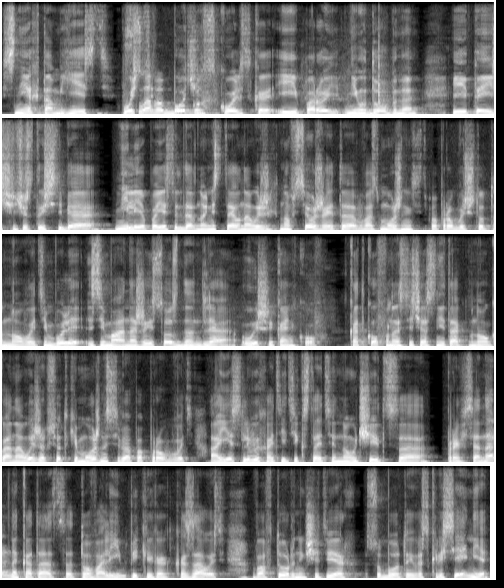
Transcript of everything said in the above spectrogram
снег там есть. Пусть Слава богу. очень скользко и порой неудобно. И ты еще чувствуешь себя нелепо, если давно не стоял на лыжах. Но все же, это возможность попробовать что-то новое. Тем более, зима, она же и создана для лыж и коньков. Катков у нас сейчас не так много, а на лыжах все-таки можно себя попробовать. А если вы хотите, кстати, научиться профессионально кататься, то в Олимпике, как оказалось, во вторник, четверг, субботу и воскресенье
